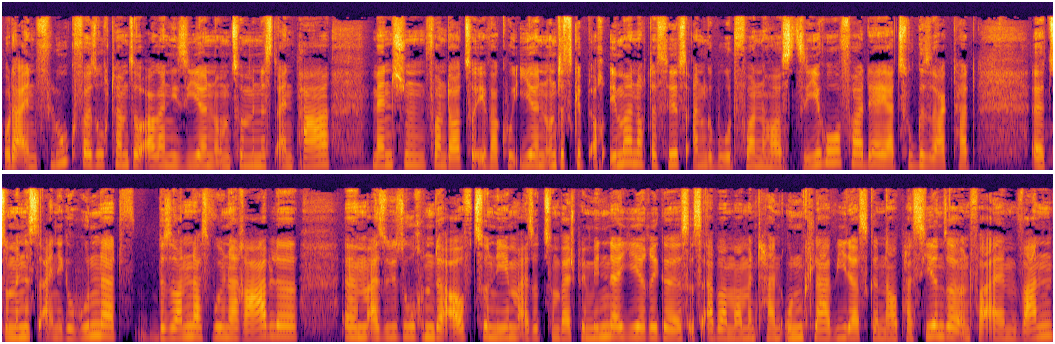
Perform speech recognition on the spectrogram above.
oder einen Flug versucht haben zu organisieren, um zumindest ein paar Menschen von dort zu evakuieren. Und es gibt auch immer noch das Hilfsangebot von Horst Seehofer, der ja zugesagt hat, äh, zumindest einige hundert besonders vulnerable ähm, Asylsuchende aufzunehmen Unternehmen, also zum Beispiel Minderjährige. Es ist aber momentan unklar, wie das genau passieren soll und vor allem wann.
